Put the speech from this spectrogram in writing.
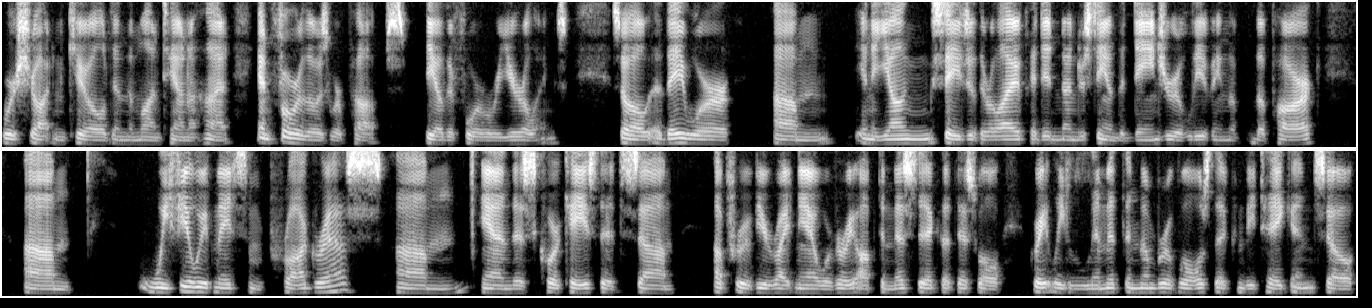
were shot and killed in the Montana hunt, and four of those were pups. The other four were yearlings. So they were um, in a young stage of their life. They didn't understand the danger of leaving the, the park. Um, we feel we've made some progress, um, and this court case that's um, up for review right now, we're very optimistic that this will greatly limit the number of wolves that can be taken. So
